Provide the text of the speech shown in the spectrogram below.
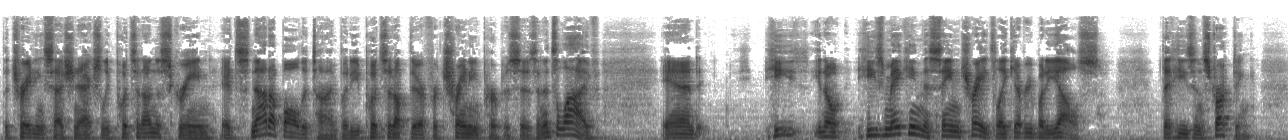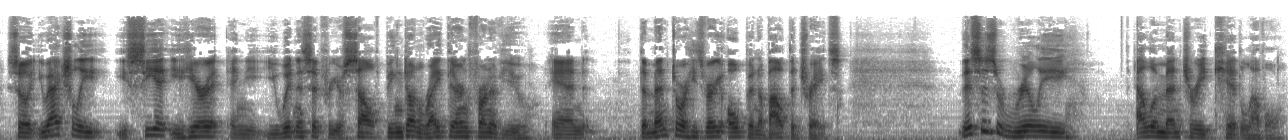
the trading session actually puts it on the screen. It's not up all the time, but he puts it up there for training purposes and it's live. And he's, you know, he's making the same trades like everybody else that he's instructing. So you actually, you see it, you hear it, and you, you witness it for yourself being done right there in front of you. And the mentor, he's very open about the trades. This is a really elementary kid level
